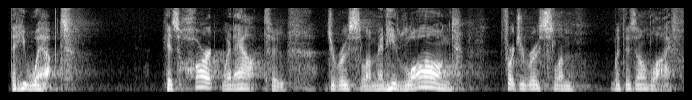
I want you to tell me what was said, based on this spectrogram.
that he wept. His heart went out to Jerusalem and he longed for Jerusalem with his own life.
